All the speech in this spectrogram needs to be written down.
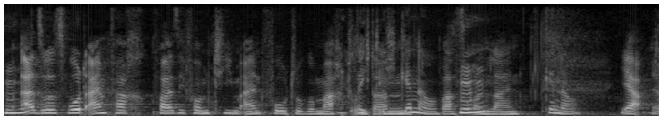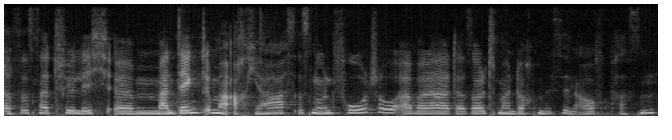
Mhm. Also es wurde einfach quasi vom Team ein Foto gemacht Richtig, und dann genau. war es mhm. online. Genau. Ja, ja, das ist natürlich, ähm, man denkt immer, ach ja, es ist nur ein Foto, aber da sollte man doch ein bisschen aufpassen.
